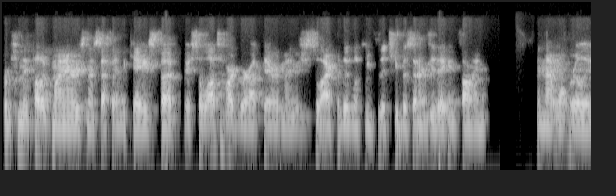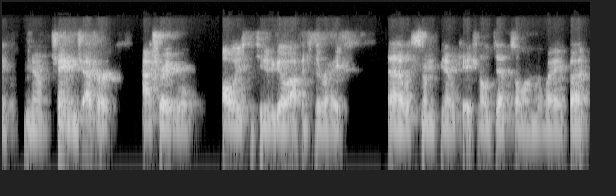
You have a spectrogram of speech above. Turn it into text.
from some of the public miners, and that's definitely the case. But there's still lots of hardware out there. Miners are still actively looking for the cheapest energy they can find, and that won't really, you know, change ever. Hash rate will always continue to go up and to the right, uh, with some, you know, occasional dips along the way. But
